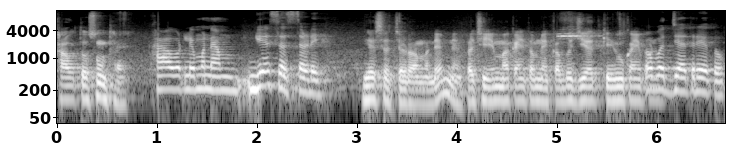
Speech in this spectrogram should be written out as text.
ખાવ તો શું થાય? ખાવ એટલે મને આમ ગેસ જ ચડે. ગેસ જ ચડવા માંડે એમ ને? પછી એમાં કાંઈ તમને કબજિયાત કે એવું કાંઈ કબજિયાત રહેતો.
